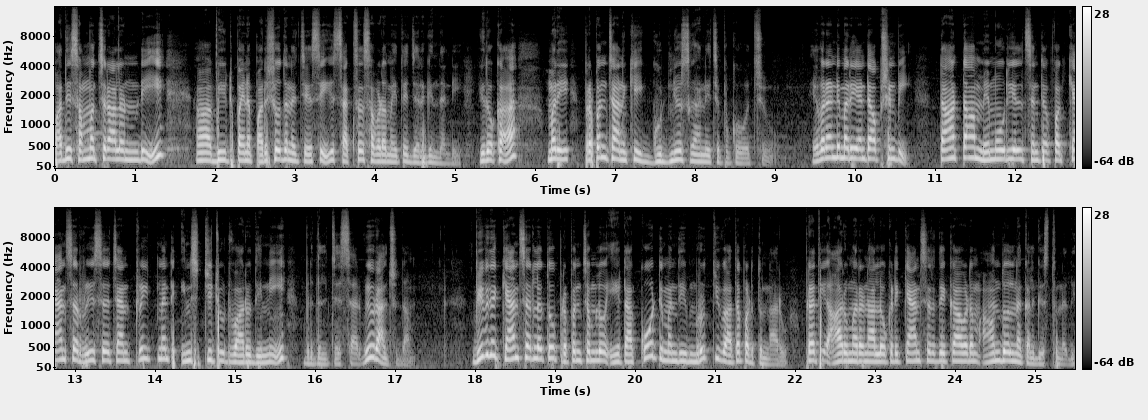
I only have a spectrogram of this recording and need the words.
పది సంవత్సరాల నుండి వీటిపైన పరిశోధన చేసి సక్సెస్ అవ్వడం అయితే జరిగిందండి. ఇదొక మరి ప్రపంచానికి గుడ్ న్యూస్గానే చెప్పుకోవచ్చు. ఎవరండి మరి అంటే option B? Tata memorial centre for cancer research and treatment institute వారు దీన్ని విడుదల చేశారు. వివరాలు చూద్దాం. వివిధ క్యాన్సర్లతో ప్రపంచంలో ఏటా కోటి మంది మృత్యువాత పడుతున్నారు. ప్రతి ఆరు మరణాల్లో ఒకటి క్యాన్సర్దే కావడం ఆందోళన కలిగిస్తున్నది.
